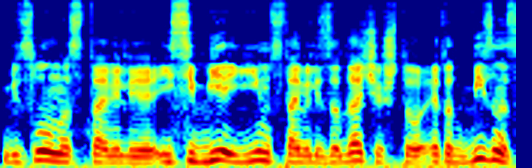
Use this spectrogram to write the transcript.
безусловно, ставили и себе, и им ставили задачу, что этот бизнес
